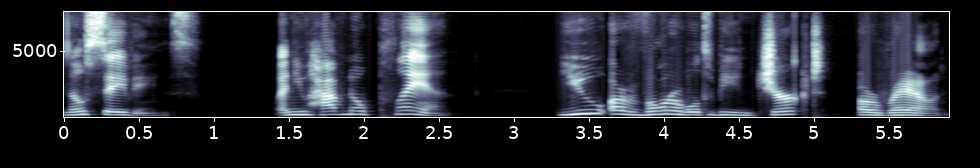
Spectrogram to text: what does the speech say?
no savings, and you have no plan, you are vulnerable to being jerked around.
